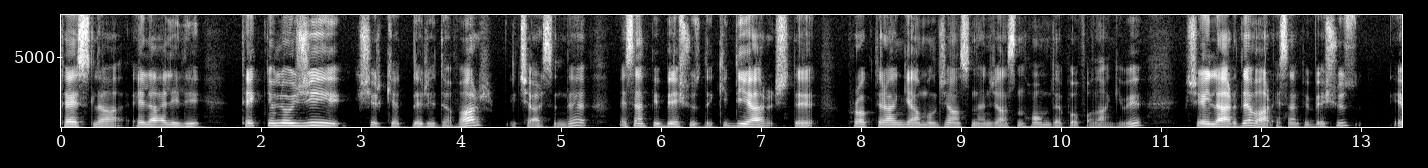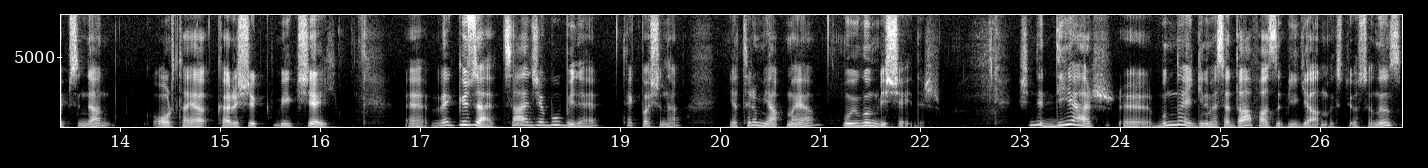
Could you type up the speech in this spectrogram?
Tesla, El Alili, teknoloji şirketleri de var içerisinde. S&P 500'deki diğer işte Procter Gamble, Johnson Johnson, Home Depot falan gibi şeyler de var. S&P 500 hepsinden ortaya karışık bir şey. Ee, ve güzel. Sadece bu bile tek başına yatırım yapmaya uygun bir şeydir. Şimdi diğer e, bununla ilgili mesela daha fazla bilgi almak istiyorsanız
